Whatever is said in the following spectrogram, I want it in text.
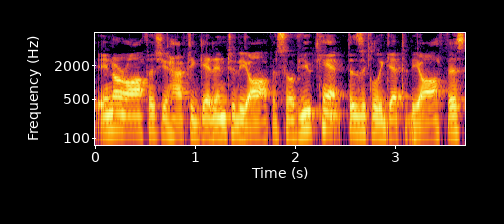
in our office you have to get into the office. So if you can't physically get to the office,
